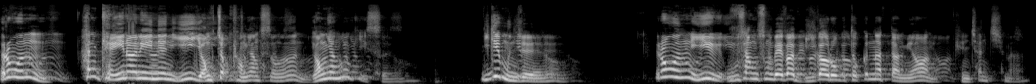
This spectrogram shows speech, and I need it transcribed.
여러분, 한 개인 안에 있는 이 영적 경향성은 영향력이 있어요. 이게 문제예요. 여러분, 이 우상숭배가 미가로부터 끝났다면 괜찮지만,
